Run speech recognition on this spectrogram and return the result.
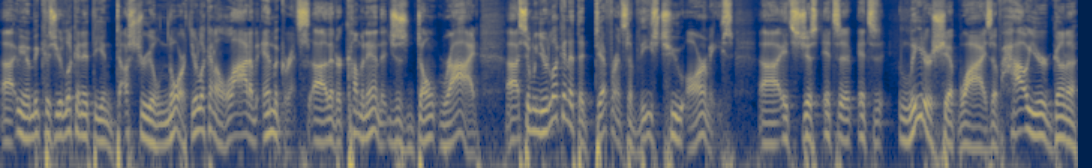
Uh, you know, because you're looking at the industrial north, you're looking at a lot of immigrants uh, that are coming in that just don't ride. Uh, so when you're looking at the difference of these two armies, uh, it's just it's a it's leadership wise of how you're gonna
